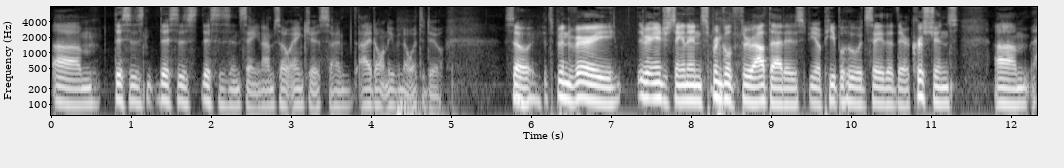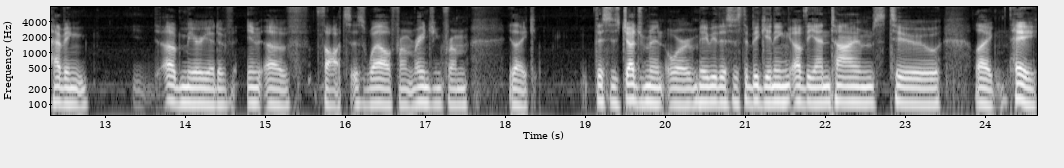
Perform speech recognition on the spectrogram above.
um, this is this is this is insane. I'm so anxious. I'm I don't even know what to do. So Mhm. it's been very very interesting. And then sprinkled throughout that is you know people who would say that they're Christians, um, having a myriad of of thoughts as well, from ranging from like this is judgment or maybe this is the beginning of the end times to like hey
